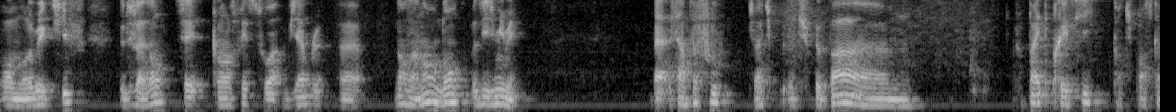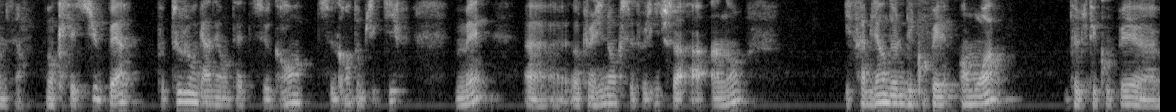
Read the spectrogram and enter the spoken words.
mon objectif, de toute façon, c'est que l'entreprise soit viable dans un an, donc vas-y, je m'y mets. Bah, c'est un peu flou, tu vois, tu, tu peux pas, peux pas être précis quand tu penses comme ça. Donc c'est super, il faut toujours garder en tête ce grand, ce grand objectif, mais donc imaginons que cet objectif soit à un an, il serait bien de le découper en mois, de le découper, euh,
